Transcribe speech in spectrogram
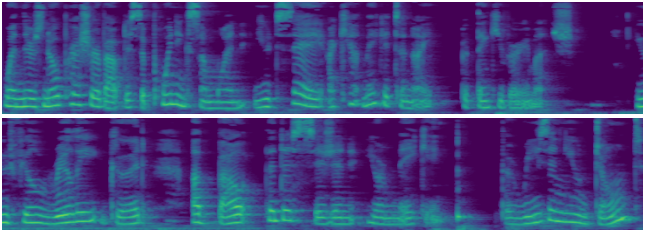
When there's no pressure about disappointing someone, you'd say, I can't make it tonight, but thank you very much. You'd feel really good about the decision you're making. The reason you don't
